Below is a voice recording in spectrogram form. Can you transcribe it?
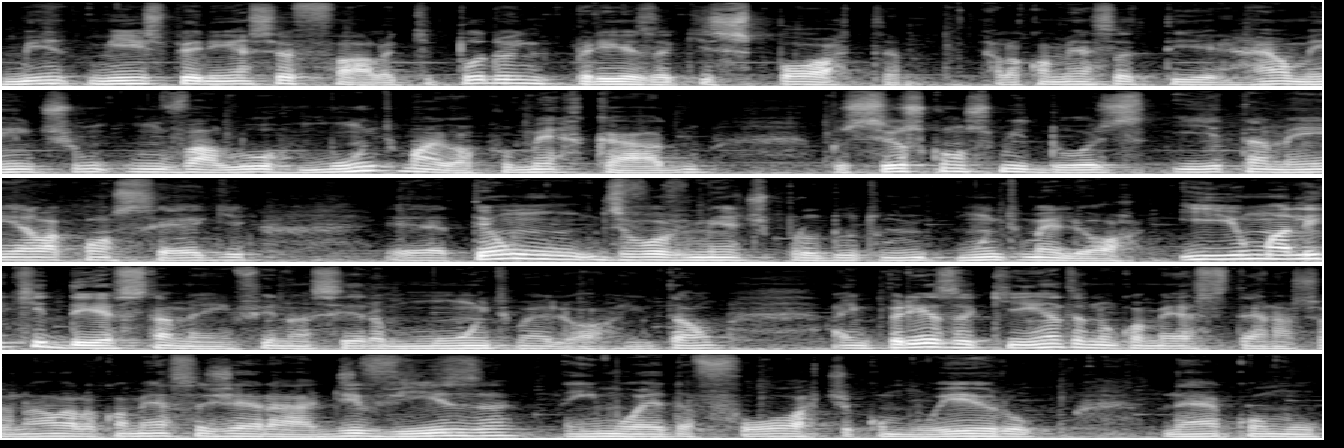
minha experiência fala que toda empresa que exporta, ela começa a ter realmente um, um valor muito maior para o mercado, para os seus consumidores e também ela consegue é, ter um desenvolvimento de produto muito melhor e uma liquidez também financeira muito melhor. Então, a empresa que entra no comércio internacional, ela começa a gerar divisa em moeda forte, como o euro, né, como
